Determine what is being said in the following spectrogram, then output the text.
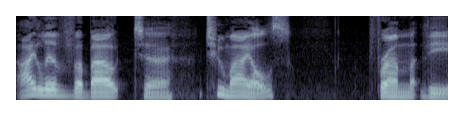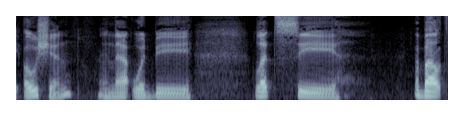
I live about uh, two miles from the ocean, and that would be let's see, about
